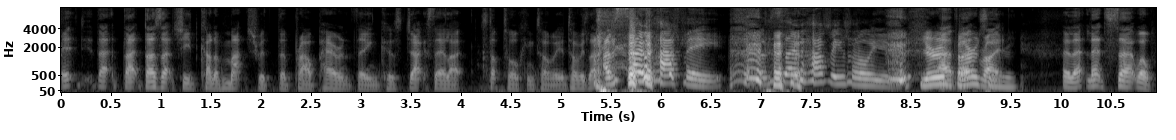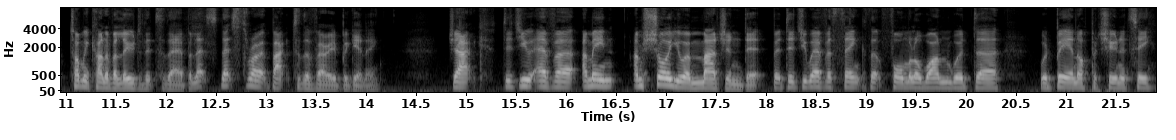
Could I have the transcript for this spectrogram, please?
It, that that does actually kind of match with the proud parent thing because Jack's there like, stop talking, Tommy, and Tommy's like, I'm so happy, I'm so happy for you. You're uh, embarrassing right. me. Uh, let, us uh, well, Tommy kind of alluded it to there, but let's let's throw it back to the very beginning. Jack, did you ever? I mean, I'm sure you imagined it, but did you ever think that Formula One would uh, would be an opportunity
